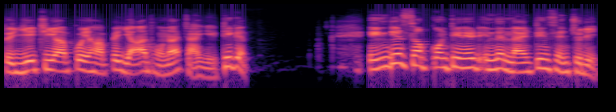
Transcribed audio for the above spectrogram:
तो ये चीज़ आपको यहाँ पे याद होना चाहिए। ठीक है? Indian subcontinent in the nineteen century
